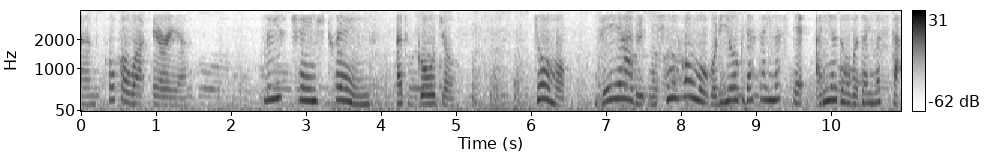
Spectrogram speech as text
and Kokawa area Please change trains at Gojo 今日も JR 西日本をご利用くださいましてありがとうございました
